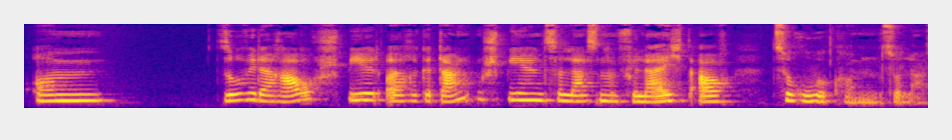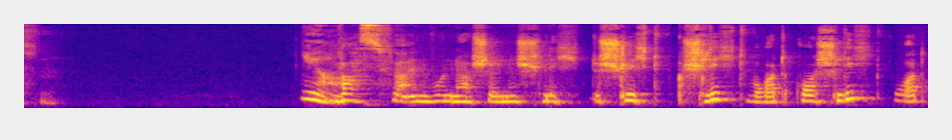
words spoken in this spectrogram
um so wie der Rauch spielt, eure Gedanken spielen zu lassen und vielleicht auch zur Ruhe kommen zu lassen. Ja. Was für ein wunderschönes Schlicht, Schlicht, Schlichtwort. Oh, Schlichtwort.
